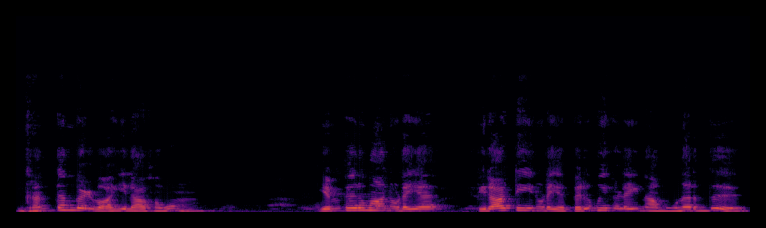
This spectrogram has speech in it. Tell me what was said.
கிரந்தங்கள் வாயிலாகவும் எம்பெருமானுடைய பிராட்டியினுடைய பெருமைகளை நாம் உணர்ந்து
